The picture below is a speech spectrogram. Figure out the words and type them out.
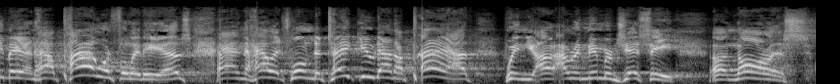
amen, how powerful it is and how it's wanting to take you down a path. When you, I, I remember Jesse uh, Norris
